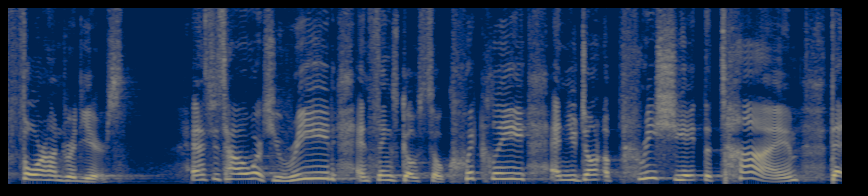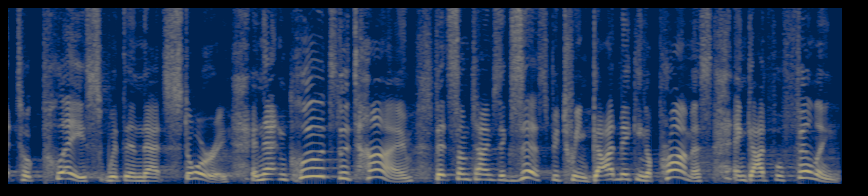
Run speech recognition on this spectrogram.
400 years. And that's just how it works. You read, and things go so quickly, and you don't appreciate the time that took place within that story. And that includes the time that sometimes exists between God making a promise and God fulfilling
